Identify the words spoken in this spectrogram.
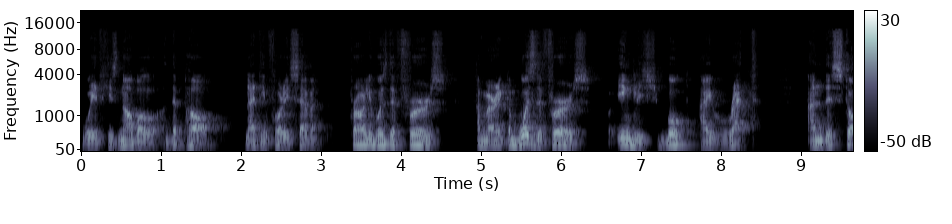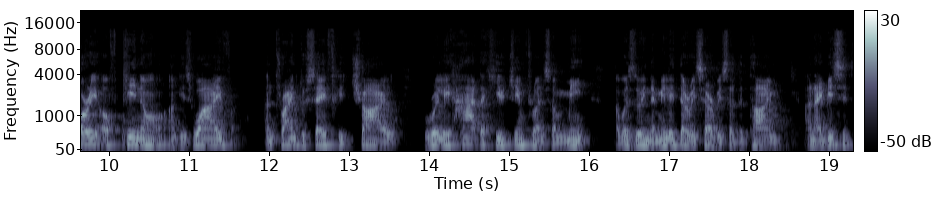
with his novel The Pearl, 1947. Probably was the first American, was the first English book I read. And the story of Kino and his wife and trying to save his child really had a huge influence on me I was doing the military service at the time, and I visited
